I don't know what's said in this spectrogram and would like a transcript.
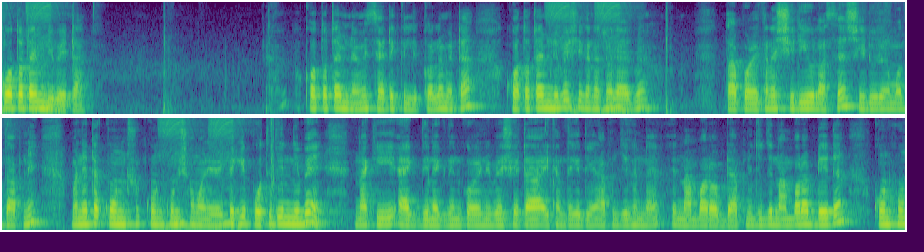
কত টাইম নেবে এটা? কত টাইম নেবে? আমি সেটে ক্লিক করলাম। এটা কত টাইম নেবে? সেখানে চলে আসবে। তারপর এখানে শিডিউল আছে শিডিউলের মধ্যে আপনি মানে এটা কোন কোন কোন সময় নেবে? এটা কি প্রতিদিন নেবে? নাকি একদিন একদিন করে নেবে? সেটা এখান থেকে দিন আপনি যেখানে নাম্বার অফ ডে আপনি যদি নাম্বার অফ ডে দেন, কোন কোন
